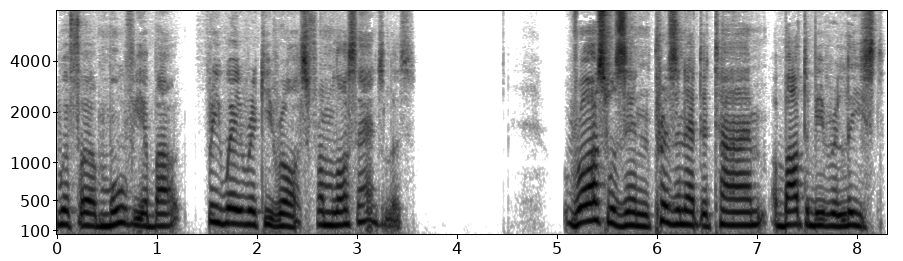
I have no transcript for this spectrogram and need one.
with a movie about Freeway Ricky Ross from Los Angeles. Ross was in prison at the time, about to be released,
